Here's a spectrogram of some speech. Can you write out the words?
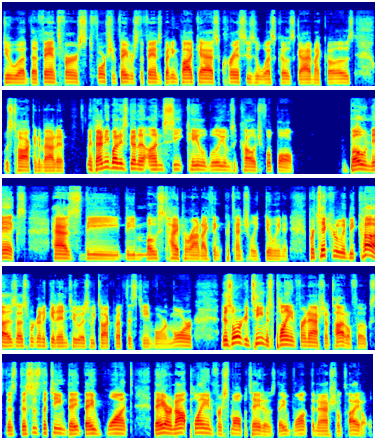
do uh, the fans first. Fortune favors the fans betting podcast. Chris, who's a West Coast guy, my co-host, was talking about it if anybody's going to unseat Caleb Williams in college football, Bo Nix has the the most hype around, I think, potentially doing it. Particularly because, as we're going to get into as we talk about this team more and more, this Oregon team is playing for a national title, folks. This this is the team they they want. They are not playing for small potatoes. They want the national title,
